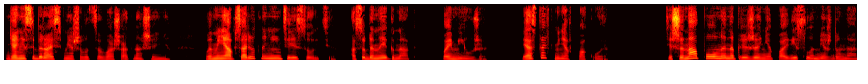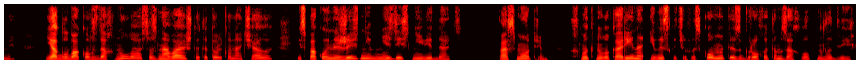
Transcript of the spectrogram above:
«Я не собираюсь вмешиваться в ваши отношения. Вы меня абсолютно не интересуете, особенно Игнат, пойми уже, и оставь меня в покое. Тишина, полное напряжение, повисла между нами. Я глубоко вздохнула, осознавая, что это только начало, и спокойной жизни мне здесь не видать. «Посмотрим», — хмыкнула Карина и, выскочив из комнаты, с грохотом захлопнула дверь.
